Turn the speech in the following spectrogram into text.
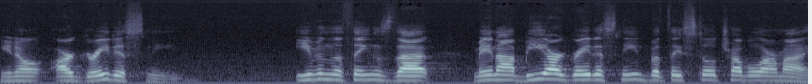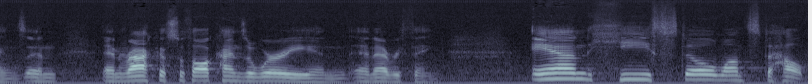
you know, our greatest need. Even the things that may not be our greatest need, but they still trouble our minds. And and rack us with all kinds of worry and, and everything. And he still wants to help.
